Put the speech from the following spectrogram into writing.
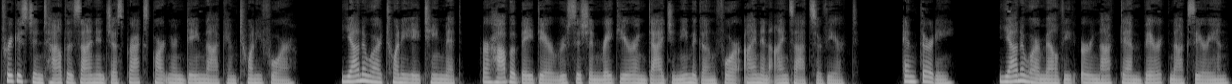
Prigoschin teilte seinen Gesprächspartnern demnach im 24. Januar 2018 mit, er habe bei der russischen Regierung die Genehmigung für einen Einsatz erwirkt. N 30. Januar meldet er nach dem Bericht nach Syrien,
